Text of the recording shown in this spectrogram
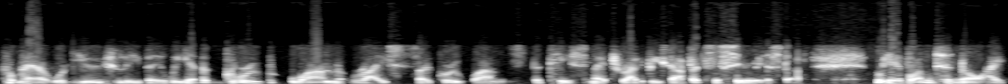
from how it would usually be. We have a Group 1 race, so Group 1's the test match rugby stuff, it's the serious stuff. We have one tonight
